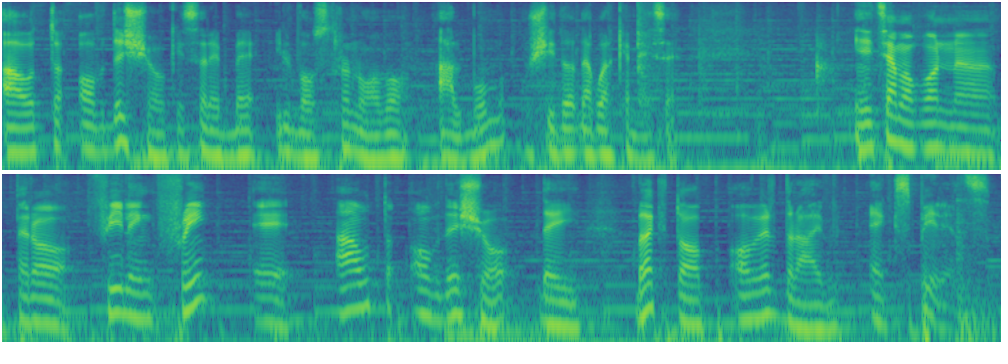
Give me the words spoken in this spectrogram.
Out of the Show, che sarebbe il vostro nuovo album uscito da qualche mese. Iniziamo con eh, però Feeling Free e Out of the Show dei Blacktop Overdrive Experience.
